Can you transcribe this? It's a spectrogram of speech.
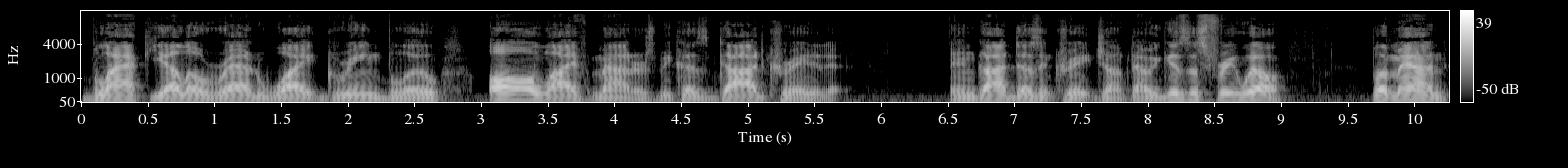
Black, yellow, red, white, green, blue. All life matters because God created it. And God doesn't create junk. Now, He gives us free will. But man,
